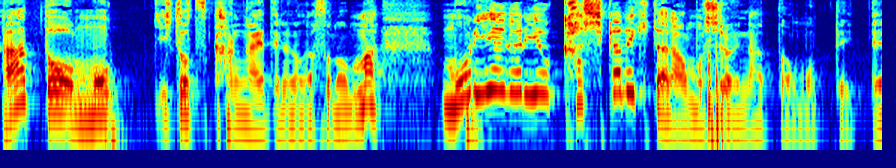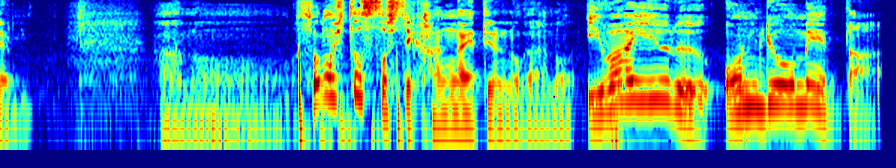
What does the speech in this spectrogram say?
あと、もう一つ考えてるのが、その、まあ、盛り上がりを可視化できたら面白いなと思っていて、あの、その一つとして考えてるのが、あの、いわゆる音量メーター。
